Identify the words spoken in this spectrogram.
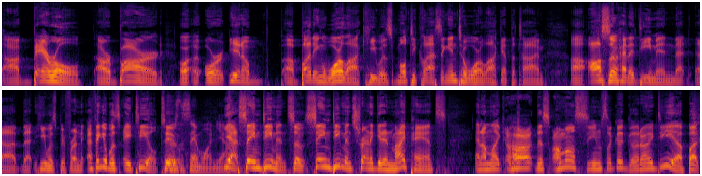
uh, Beryl, our bard, or or you know, uh, budding warlock. He was multi-classing into warlock at the time. Uh, also had a demon that uh, that he was befriending. I think it was Atil too. It was the same one, yeah. Yeah, same demon. So same demon's trying to get in my pants, and I'm like, oh, this almost seems like a good idea. But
